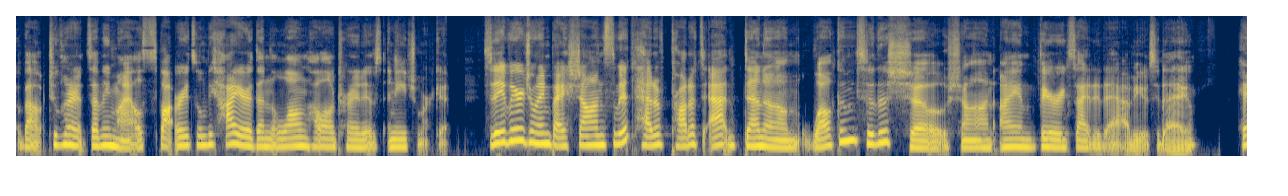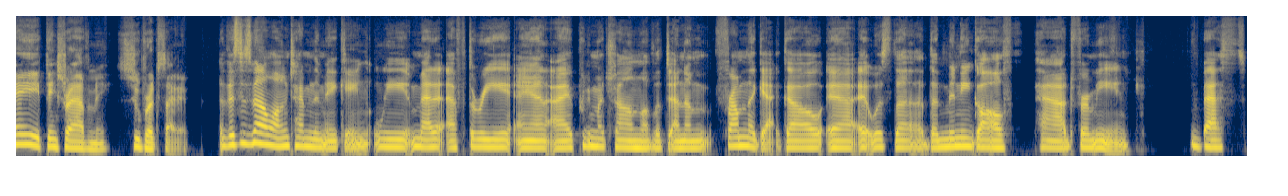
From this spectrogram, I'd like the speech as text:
about 270 miles, spot rates will be higher than the long haul alternatives in each market. Today we are joined by Sean Smith, head of product at Denim. Welcome to the show, Sean. I am very excited to have you today. Hey, thanks for having me. Super excited. This has been a long time in the making. We met at F3 and I pretty much fell in love with denim from the get go. Uh, it was the the mini golf pad for me. Best,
